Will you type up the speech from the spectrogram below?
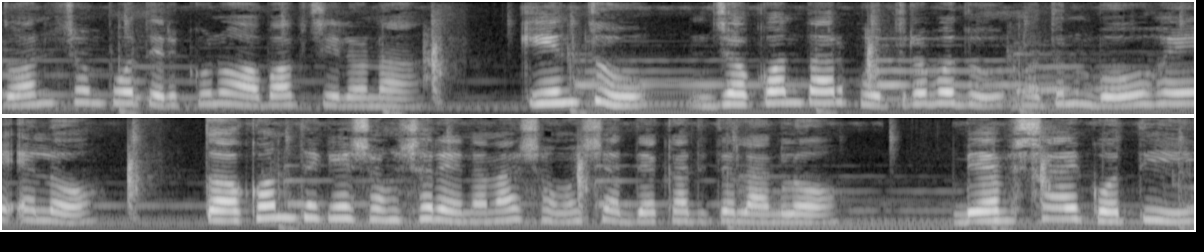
ধন সম্পদের কোনো অভাব ছিল না। কিন্তু যখন তার পুত্রবধূ নতুন বউ হয়ে এলো, তখন থেকে সংসারে নানা সমস্যা দেখা দিতে লাগল। ব্যবসায় গতি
